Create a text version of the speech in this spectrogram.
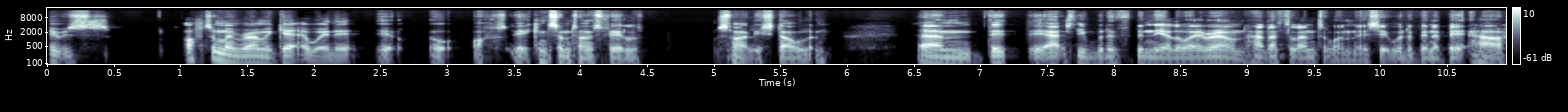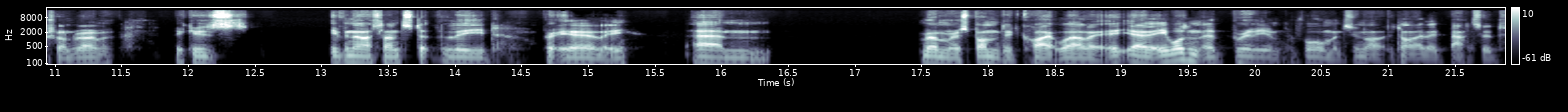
it was often when Roma get a win, it it it can sometimes feel slightly stolen. Um, it, it actually would have been the other way around. Had Atalanta won this, it would have been a bit harsh on Roma because even though Atalanta took the lead pretty early, um, Roma responded quite well. It, yeah, it wasn't a brilliant performance. It's not, it's not like they battered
